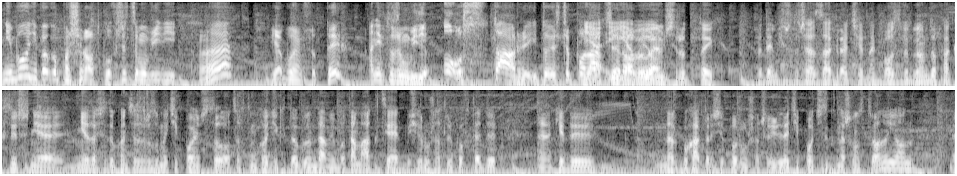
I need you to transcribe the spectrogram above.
nie było nikogo po środku. Wszyscy mówili, e? Ja byłem wśród tych, a niektórzy mówili, o stary, i to jeszcze Polacy ja, robią. ja byłem wśród tych. Wydaje mi się, że to trzeba zagrać jednak, bo z wyglądu faktycznie nie da się do końca zrozumieć i pojąć co, o co w tym chodzi, kiedy oglądamy, bo tam akcja jakby się rusza tylko wtedy, e, kiedy nasz bohater się porusza, czyli leci pocisk w naszą stronę i on e,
